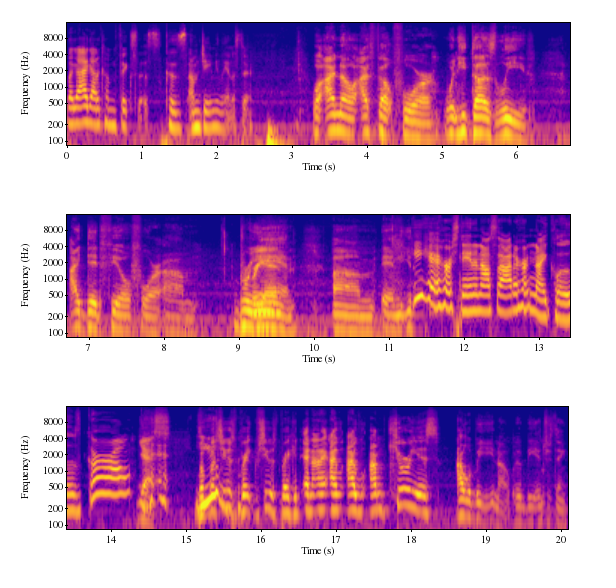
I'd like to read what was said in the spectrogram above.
Like I gotta come fix this because I'm Jaime Lannister. Well, I know I felt for when he does leave. I did feel for um, Brienne. Um, and you know, He had her standing outside of her night clothes, girl. Yes. but, you- but she was break. She was breaking, and I, I, I, I'm curious. I will be, you know, it would be interesting.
